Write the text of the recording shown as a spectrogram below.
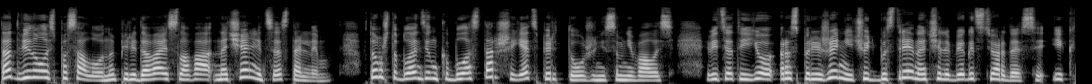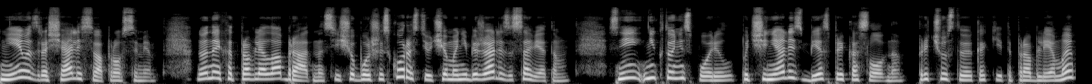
Та двинулась по салону, передавая слова начальнице остальным. В том, что блондинка была старше, я теперь тоже не сомневалась. Ведь от ее распоряжений чуть быстрее начали бегать стюардессы, и к ней возвращались с вопросами. Но она их отправляла обратно, с еще большей скоростью, чем они бежали за советом. С ней никто не спорил, подчинялись беспрекословно. Предчувствуя какие-то проблемы,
